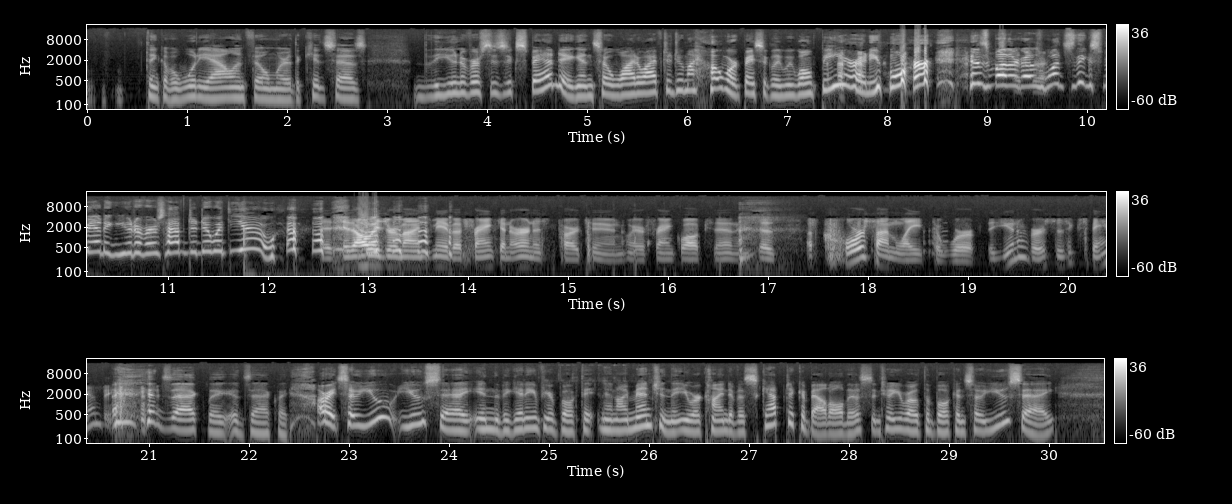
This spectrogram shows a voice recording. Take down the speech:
think of a Woody Allen film where the kid says, the universe is expanding, and so why do I have to do my homework? Basically, we won't be here anymore. His mother goes, What's the expanding universe have to do with you? it, it always reminds me of a Frank and Ernest cartoon where Frank walks in and says, "Of course I'm late to work. The universe is expanding." exactly, exactly. All right, so you you say in the beginning of your book that, and I mentioned that you were kind of a skeptic about all this until you wrote the book, and so you say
